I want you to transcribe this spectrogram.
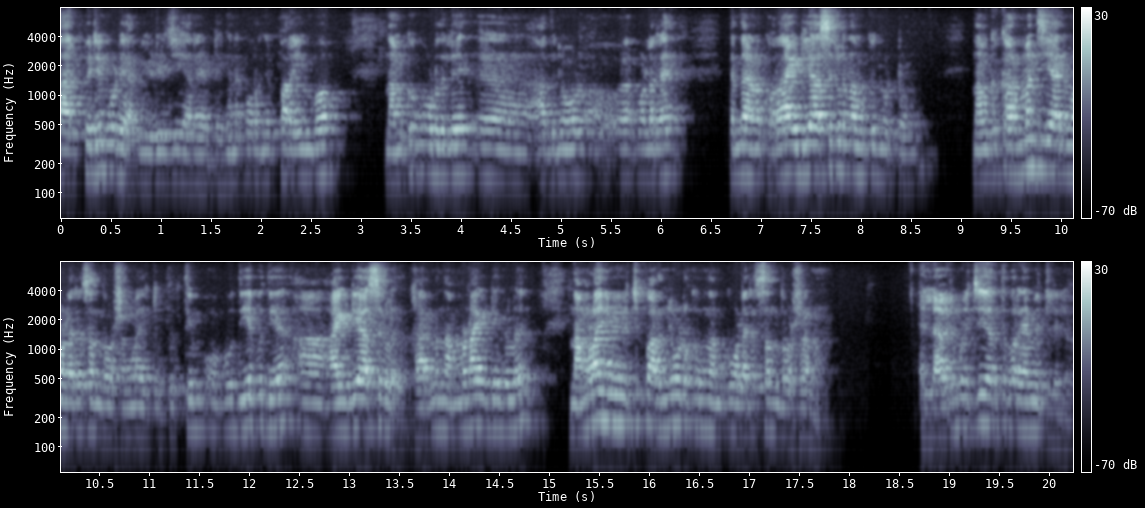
താല്പര്യം കൂടിയാണ് വീഡിയോ ചെയ്യാനായിട്ട്. ഇങ്ങനെ കുറഞ്ഞ് പറയുമ്പോൾ നമുക്ക് കൂടുതൽ അതിനോട് വളരെ എന്താണ് കുറേ ഐഡിയാസുകൾ നമുക്ക് കിട്ടും. നമുക്ക് കർമ്മം ചെയ്യാനും വളരെ സന്തോഷങ്ങളായിരിക്കും. പുതിയ പുതിയ പുതിയ ഐഡിയാസുകൾ കാരണം നമ്മുടെ ഐഡിയകൾ നമ്മൾ അനുഭവിച്ച് പറഞ്ഞു കൊടുക്കുമ്പോൾ നമുക്ക് വളരെ സന്തോഷമാണ്. എല്ലാവരും വിളിച്ച് ചേർത്ത് പറയാൻ പറ്റില്ലല്ലോ.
